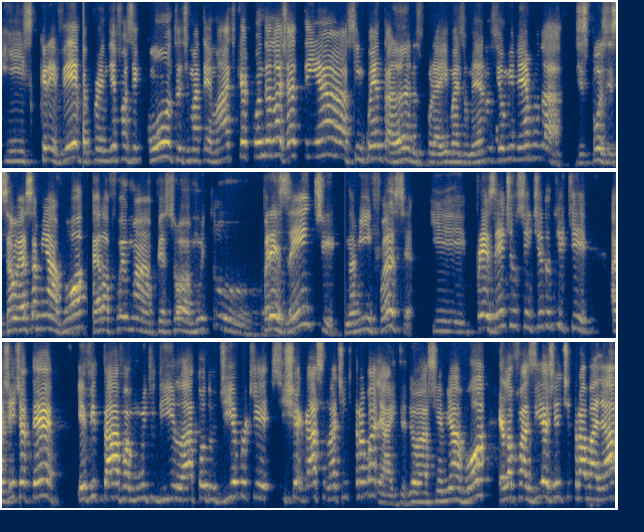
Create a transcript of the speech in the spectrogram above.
e escrever, aprender a fazer contas de matemática quando ela já tinha 50 anos, por aí, mais ou menos. E eu me lembro da disposição. Essa minha avó, ela foi uma pessoa muito presente na minha infância, e presente no sentido de que a gente até evitava muito de ir lá todo dia, porque se chegasse lá tinha que trabalhar, entendeu? Assim, a minha avó, ela fazia a gente trabalhar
